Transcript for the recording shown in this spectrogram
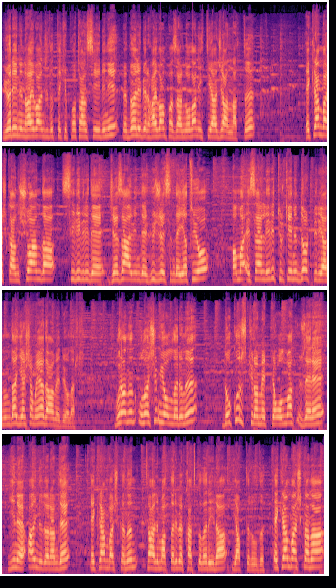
yörenin hayvancılıktaki potansiyelini ve böyle bir hayvan pazarına olan ihtiyacı anlattı. Ekrem Başkan şu anda Silivri'de cezaevinde hücresinde yatıyor ama eserleri Türkiye'nin dört bir yanında yaşamaya devam ediyorlar. Buranın ulaşım yollarını 9 kilometre olmak üzere yine aynı dönemde Ekrem Başkan'ın talimatları ve katkılarıyla yaptırıldı. Ekrem Başkan'a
